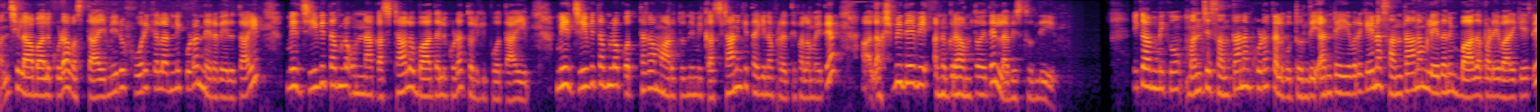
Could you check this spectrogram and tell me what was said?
మంచి లాభాలు కూడా వస్తాయి. మీరు కోరికలన్నీ కూడా నెరవేరుతాయి. మీ జీవితంలో ఉన్న కష్టాలు బాధలు కూడా తొలగిపోతాయి. మీ జీవితంలో కొత్తగా మారుతుంది. మీ కష్టానికి తగిన ప్రతిఫలం అయితే లక్ష్మీదేవి అనుగ్రహంతో అయితే లభిస్తుంది. ఇక మీకు మంచి సంతానం కూడా కలుగుతుంది. అంటే ఎవరికైనా సంతానం లేదని బాధపడే వారికైతే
